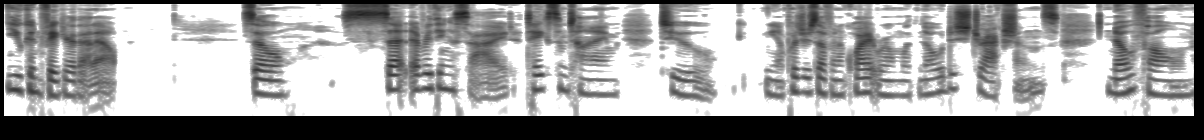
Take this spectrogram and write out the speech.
you can figure that out. So, set everything aside, take some time to you know, put yourself in a quiet room with no distractions, no phone,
